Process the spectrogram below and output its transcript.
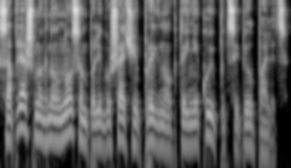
Сопля шмыгнул носом, полягушачий прыгнул к тайнику и подцепил палец.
